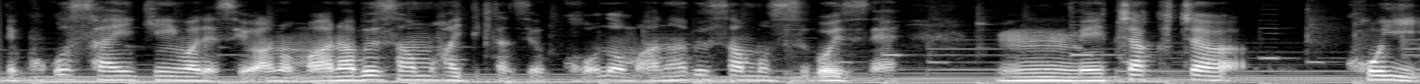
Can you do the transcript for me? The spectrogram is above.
で、ここ最近はですよ、あの、学さんも入ってきたんですよ。この学さんもすごいですね。うん、めちゃくちゃ濃い。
